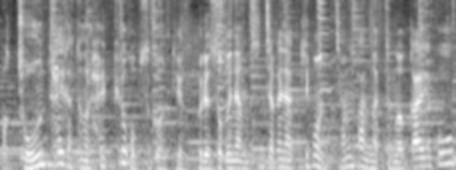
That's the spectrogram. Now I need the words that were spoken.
막 좋은 타일 같은 걸 할 필요가 없을 것 같아요. 그래서 그냥 진짜 그냥 기본 장판 같은 거 깔고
